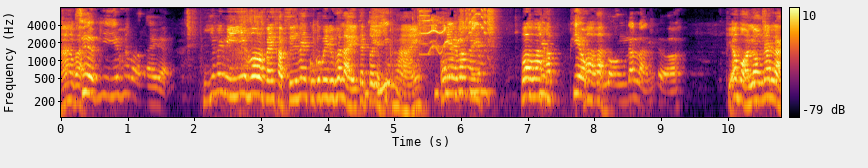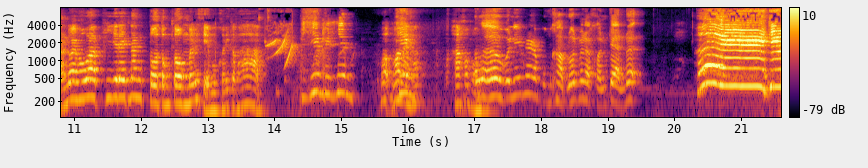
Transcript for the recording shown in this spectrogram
ฮะว่าเสื้อพี่ยี่ห้ออะไรอะยังไม่มียี่ห้อแฟนคลับซื้อให้กูก็ไม่รู้เท่าไหร่กันตัวใหญ่ชิบหายพี่คิมว่าไงพี่ว่าไงคิมว่าว่าครับพี่เอาว่าว่าลองด้านหลังเหรอพี่เอาหมอนรองด้านหลังด้วยเพราะว่าพี่จะได้นั่งตัวตรงๆไม่ได้เสียบุคลิกภาพ พี่คิมพี่คิม ว่าว่าไงเข้มครับครับครับผเอมอเออ วันนี้แม่ผมขับรถมาจากขอนแก่นด้วย เฮ้ยจริง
